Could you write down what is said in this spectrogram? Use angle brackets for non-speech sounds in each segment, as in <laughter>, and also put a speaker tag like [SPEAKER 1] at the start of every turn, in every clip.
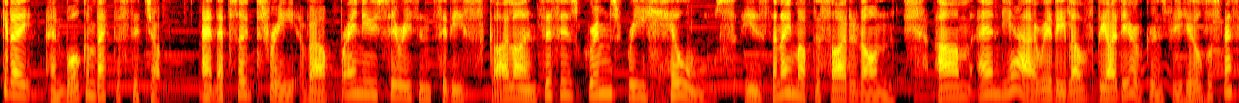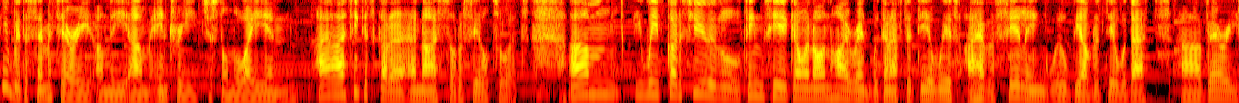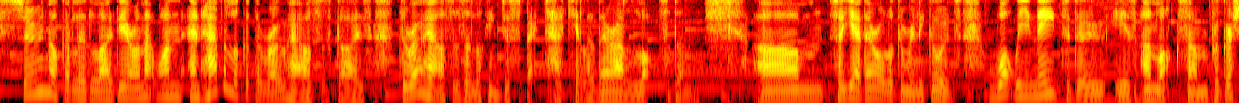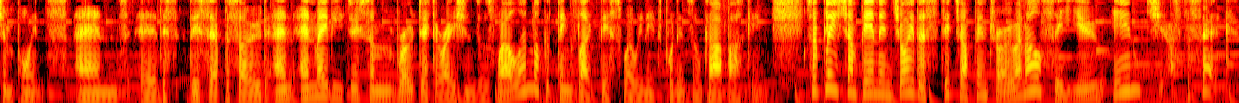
[SPEAKER 1] G'day, and welcome back to Stitch Up and episode 3 of our brand new series in Cities Skylines. This is Grimmsberry Hills, is the name I've decided on. Um, and yeah, I really love the idea of Grimmsberry Hills, especially with the cemetery on the um, entry just on the way in. I, I think it's got a, a, nice sort of feel to it. Um, we've got a few little things here going on, high rent we're going to have to deal with. I have a feeling we'll be able to deal with that uh, very soon. I've got a little idea on that one. And have a look at the row houses, guys. The row houses are looking just spectacular. There are lots of them. Um, so yeah, they're all looking really good. What we need to do is unlock some progression points and uh, this this episode, and and maybe do some road decorations as well, and look at things like this where we need to put in some car parking. So please jump in, enjoy the Stitch Up intro, and I'll see you in just a sec.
